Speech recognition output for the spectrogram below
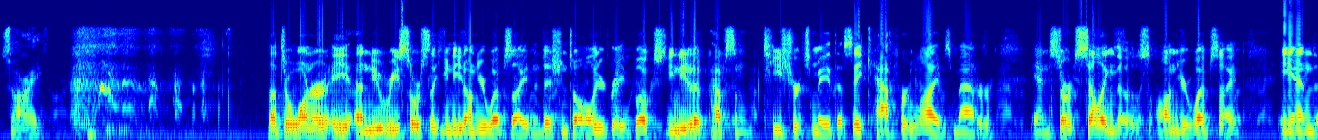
Sorry. Dr. Warner, a, a, new resource that you need on your website, in addition to all your great books, you need to have some T-shirts made that say "Kafir Lives Matter" and start selling those on your website. And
